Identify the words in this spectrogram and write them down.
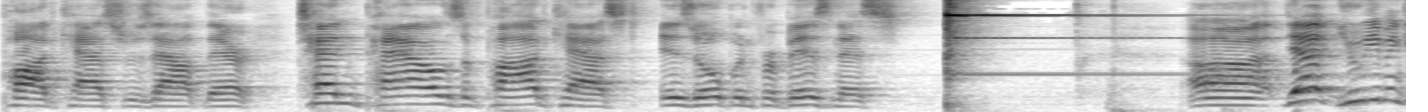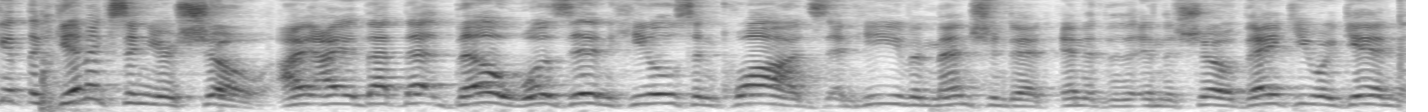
podcasters out there, 10 pounds of podcast is open for business. Uh, yeah, you even get the gimmicks in your show. I, I that that bell was in heels and quads, and he even mentioned it in the in the show. Thank you again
